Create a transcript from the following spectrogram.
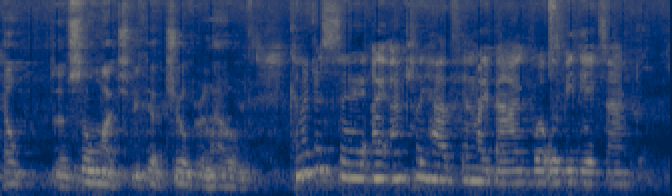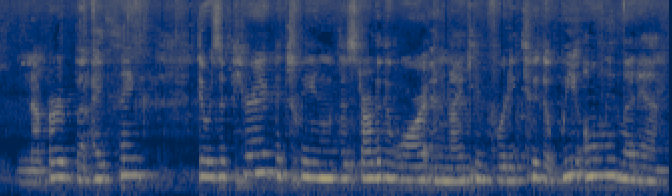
helped uh, so much to get children out. Can I just say, I actually have in my bag what would be the exact number, but I think there was a period between the start of the war and 1942 that we only let in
